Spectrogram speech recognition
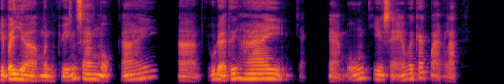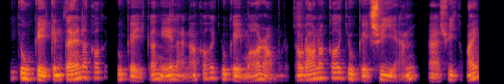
Thì bây giờ mình chuyển sang một cái, à, chủ đề thứ hai chà muốn chia sẻ với các bạn là cái chu kỳ kinh tế nó có cái chu kỳ, có nghĩa là nó có cái chu kỳ mở rộng, rồi sau đó nó có chu kỳ suy giảm, à, suy thoái.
